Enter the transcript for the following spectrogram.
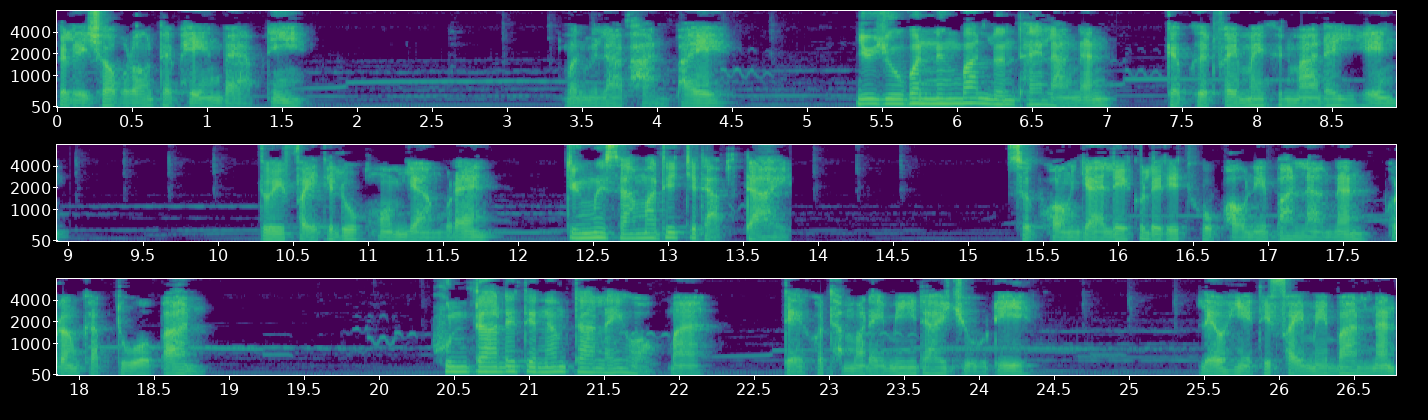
ก็เลยชอบร้องแต่เพลงแบบนี้มันเวลาผ่านไป อยู่ๆวันหนึ่งบ้านเรือนไทยหลังนั้นกลับเกิดไฟไหม้ขึ้นมาได้เอง โดยไฟที่ลุกโหมอย่างแรง จึงไม่สามารถที่จะดับได้ศพของยายเล็กก็เลยได้ถูกเผาในบ้านหลังนั้นพร้อมกับตัวบ้าน คุณตาได้แต่น้ำตาไหลออกมา แต่ก็ทำอะไรไม่ได้อยู่ดี แล้วเหตุที่ไฟไหม้บ้านนั้น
